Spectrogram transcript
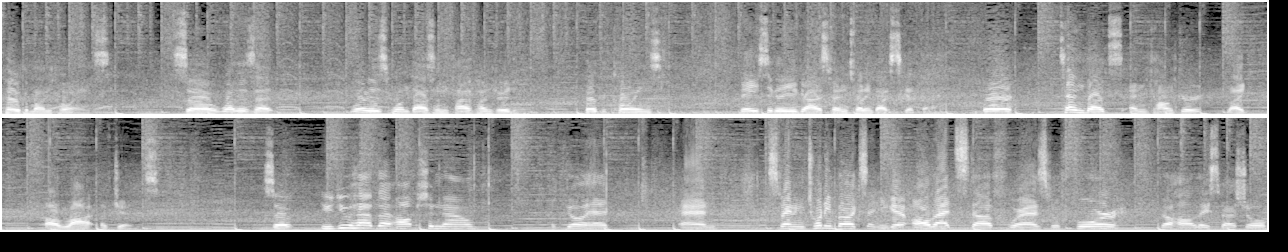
Pokemon coins. So what is that? What is 1,500 Poke coins? Basically, you guys spend 20 bucks to get that, or 10 bucks and conquer like a lot of gyms. So you do have that option now. But go ahead and spending 20 bucks and you get all that stuff. Whereas before the holiday special,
